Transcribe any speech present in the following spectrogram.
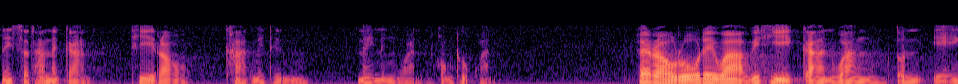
ในสถานการณ์ที่เราคาดไม่ถึงในหนึ่งวันของทุกวัน และเรารู้ได้ว่าวิธีการวางตนเอง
